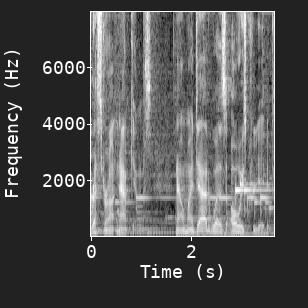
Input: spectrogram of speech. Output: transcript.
restaurant napkins. Now, my dad was always creative.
